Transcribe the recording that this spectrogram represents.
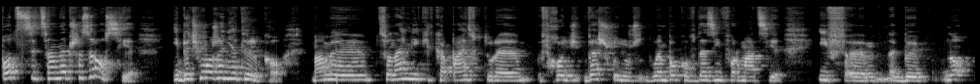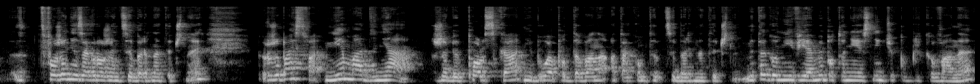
podsycane przez Rosję. I być może nie tylko. Mamy co najmniej kilka państw, które wchodzi, weszły już głęboko w dezinformację i w jakby no, tworzenie zagrożeń cybernetycznych. Proszę Państwa, nie ma dnia, żeby Polska nie była poddawana atakom cybernetycznym. My tego nie wiemy, bo to nie jest nigdzie publikowane,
